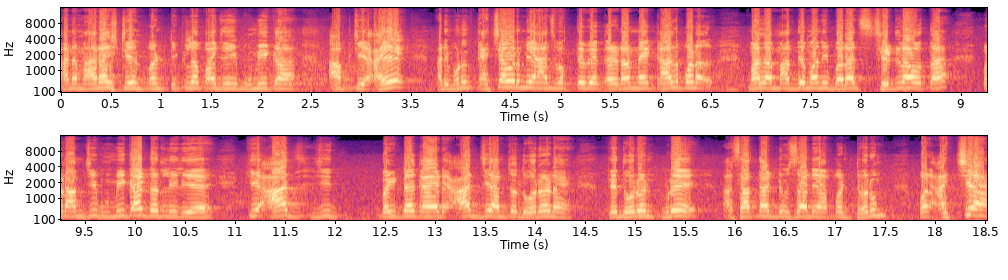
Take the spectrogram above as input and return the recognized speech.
आणि महाराष्ट्रीयन पण टिकलं पाहिजे ही भूमिका आपची आहे. आणि म्हणून त्याच्यावर मी आज वक्तव्य करणार नाही. काल पण मला माध्यमांनी बराच छेडला होता पण आमची भूमिका ठरलेली आहे की आज जी बैठक आहे आणि आज जे आमचं धोरण आहे ते धोरण पुढे सात आठ दिवसाने आपण ठरू पण आजच्या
